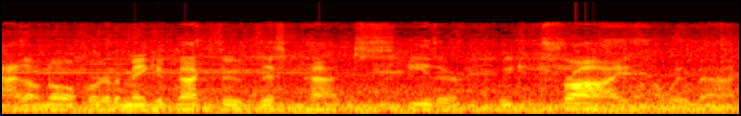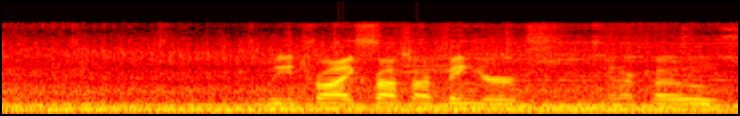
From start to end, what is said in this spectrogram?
I don't know if we're going to make it back through this patch either. We can try on the way back. We can try, cross our fingers and our toes.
